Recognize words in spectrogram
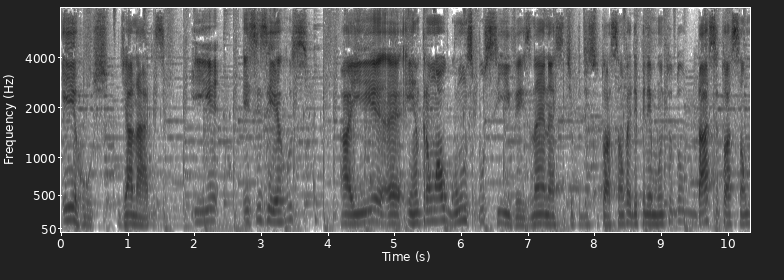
erros de análise. E esses erros aí é, entram alguns possíveis, né? Nesse tipo de situação vai depender muito do, da situação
